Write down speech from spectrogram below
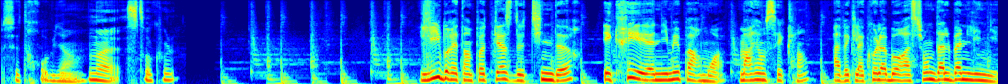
C'est trop bien. Ouais, c'est trop cool. Libre est un podcast de Tinder, écrit et animé par moi, Marion Séclin, avec la collaboration d'Alban Ligné.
